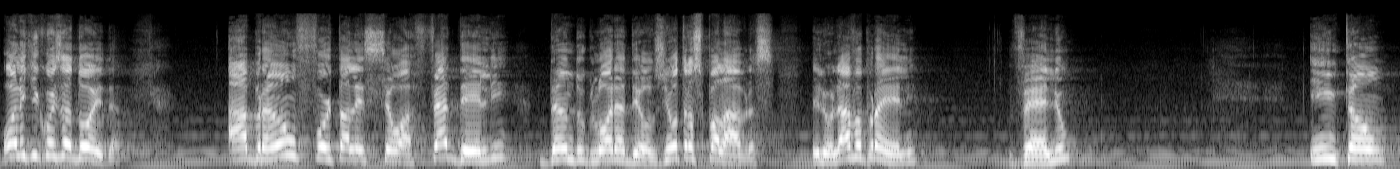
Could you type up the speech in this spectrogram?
Olha que coisa doida. Abraão fortaleceu a fé dele dando glória a Deus. Em outras palavras, ele olhava para ele, velho, e então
